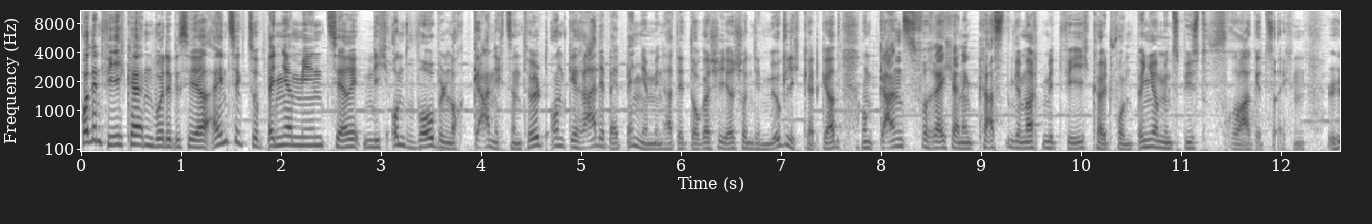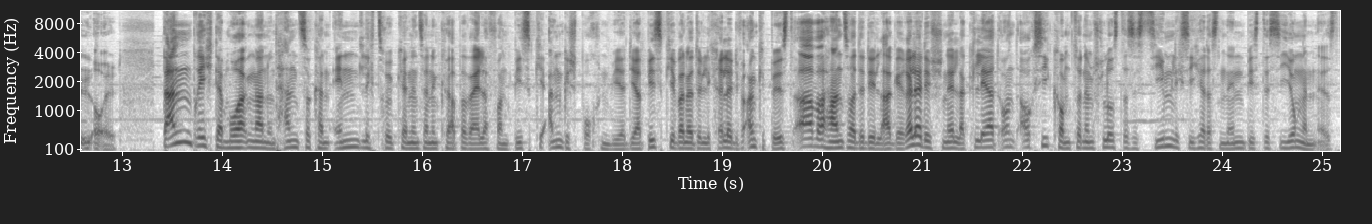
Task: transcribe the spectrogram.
Von den Fähigkeiten wurde bisher einzig zu Benjamin, Zeritnich und Wobble noch gar nichts enthüllt und gerade bei Benjamin hatte Dogashi ja schon die Möglichkeit gehabt und ganz frech einen Kasten gemacht mit Fähigkeit von Benjamins Biest, Fragezeichen, lol. Dann bricht der Morgen an und Hanzo kann endlich zurückkehren in seinen Körper, weil er von Biski angesprochen wird. Ja, Biski war natürlich relativ angepisst, aber Hanzo hatte die Lage relativ schnell erklärt und auch sie kommt zu dem Schluss, dass es ziemlich sicher das Nennbiss des Jungen ist.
